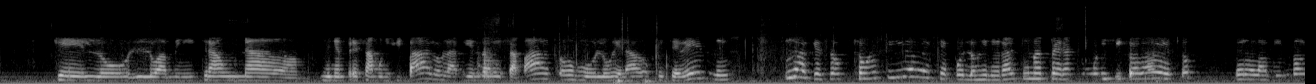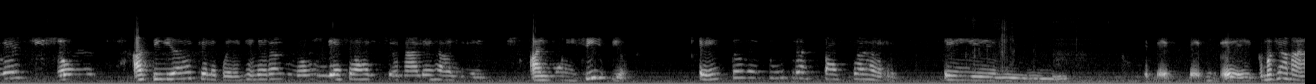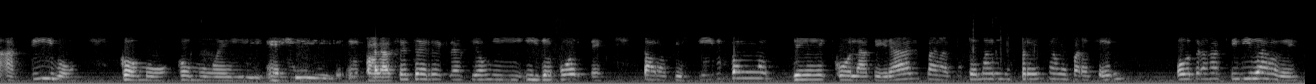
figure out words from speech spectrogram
que lo, lo administra una, una empresa municipal o la tienda de zapatos o los helados que se venden. Mira, que son, son actividades que por lo general tú no esperas que un municipio haga eso pero a la misma vez si son actividades que le pueden generar unos ingresos adicionales al, al municipio. Esto de tu traspasar, em, eh, eh, eh, ¿cómo se llama? Activo como como el, el, Palacio de Recreación y, y, Deporte para que sirva de colateral para tú tomar un préstamo para hacer otras actividades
